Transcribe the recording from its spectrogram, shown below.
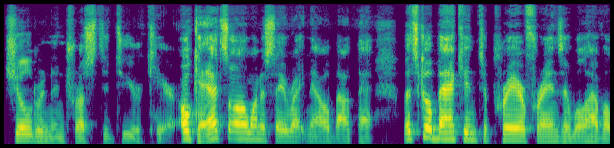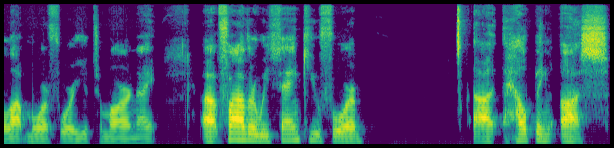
children entrusted to your care. Okay that's all i want to say right now about that. Let's go back into prayer friends and we'll have a lot more for you tomorrow night. Uh, father we thank you for uh, helping us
